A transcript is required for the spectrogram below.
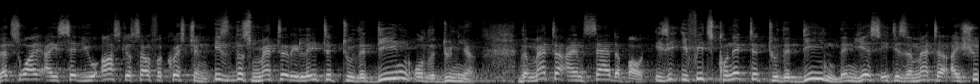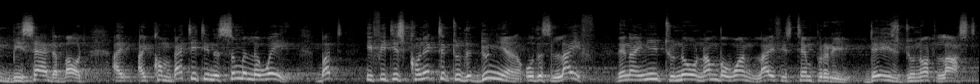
That's why I said you ask yourself a question Is this matter related to the deen or the dunya? The matter I am sad about, is it, if it's connected to the deen, then yes, it is a matter I should be sad about. I, I combat it in a similar way. But if it is connected to the dunya or this life, then I need to know number one, life is temporary. Days do not last.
